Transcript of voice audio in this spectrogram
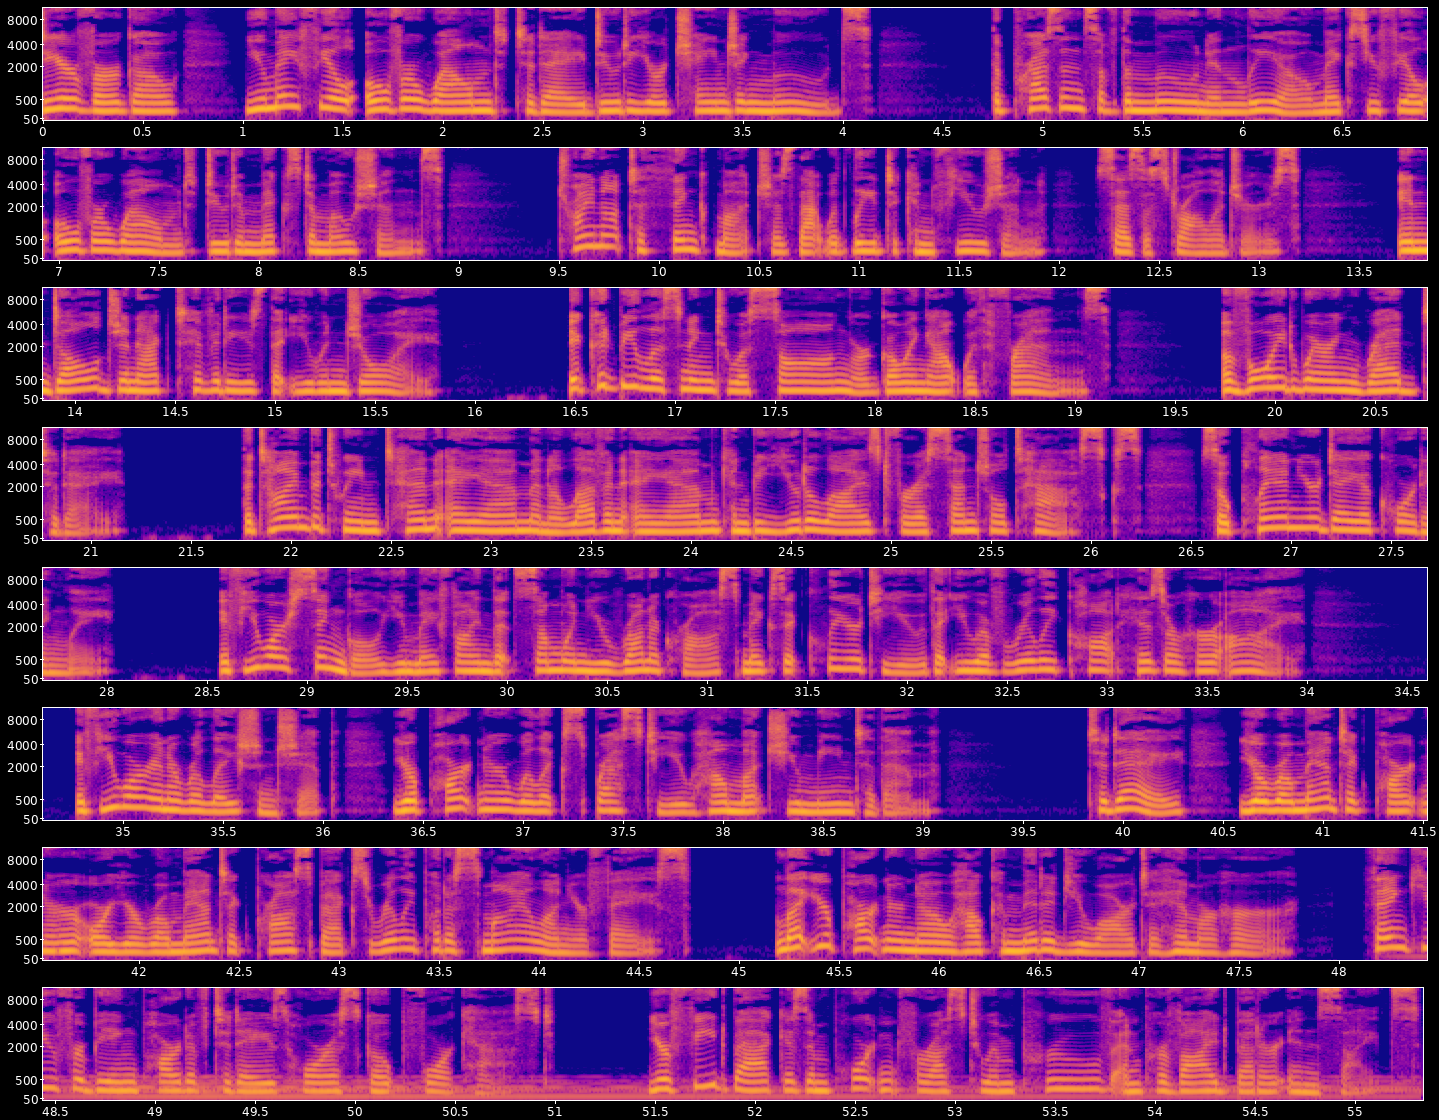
Dear Virgo, you may feel overwhelmed today due to your changing moods. The presence of the moon in Leo makes you feel overwhelmed due to mixed emotions. Try not to think much, as that would lead to confusion, says astrologers. Indulge in activities that you enjoy. It could be listening to a song or going out with friends. Avoid wearing red today. The time between 10 a.m. and 11 a.m. can be utilized for essential tasks, so plan your day accordingly. If you are single, you may find that someone you run across makes it clear to you that you have really caught his or her eye. If you are in a relationship, your partner will express to you how much you mean to them. Today, your romantic partner or your romantic prospects really put a smile on your face. Let your partner know how committed you are to him or her. Thank you for being part of today's horoscope forecast. Your feedback is important for us to improve and provide better insights.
